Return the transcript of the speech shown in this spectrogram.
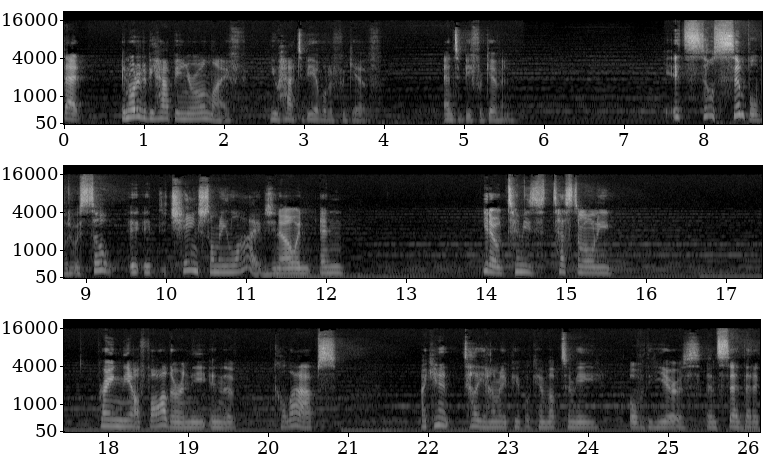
that in order to be happy in your own life, you had to be able to forgive and to be forgiven. It's so simple, but it was so, it, it changed so many lives, you know, and, and, you know, Timmy's testimony praying the Our Father in the in the collapse, I can't tell you how many people came up to me over the years and said that it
